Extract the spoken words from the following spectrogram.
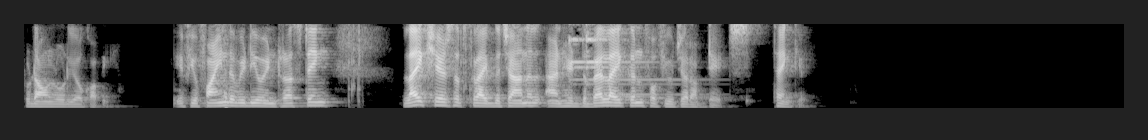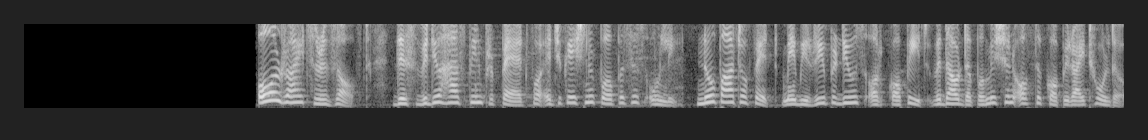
to download your copy. If you find the video interesting, like, share, subscribe the channel and hit the bell icon for future updates. Thank you. All rights reserved. This video has been prepared for educational purposes only. No part of it may be reproduced or copied without the permission of the copyright holder.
